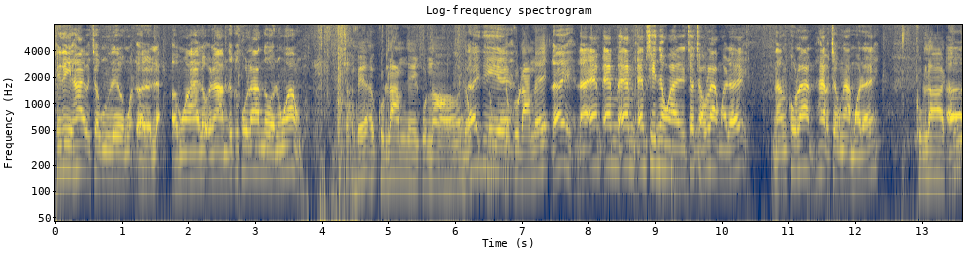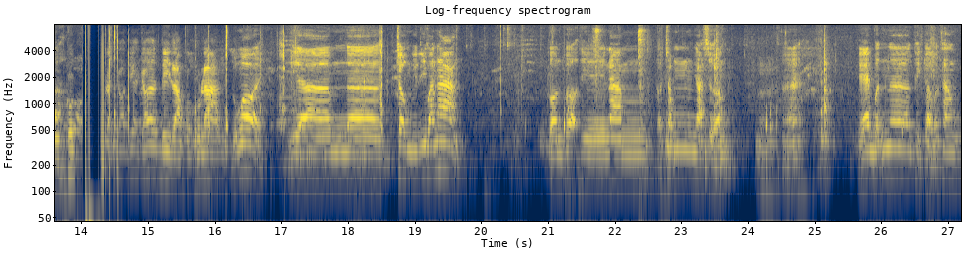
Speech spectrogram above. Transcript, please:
thế thì hai vợ chồng đều ở ở ngoài Hà Nội làm cho cái cô Lan rồi đúng không? Chẳng biết ở cô làm này cô nọ đúng, Đấy thì- đúng, đúng cô làm đấy. đây là em em em em xin ra ngoài cho cháu làm ngoài đấy. Làm cô Lan hai vợ chồng làm ngoài đấy. Cô là Ờ. cô cô Gọi điện cho đi làm Coca Cola. đúng rồi. Thì à, à, chồng thì đi bán hàng. Còn vợ thì làm ở trong nhà xưởng. Ừ. đấy. Thì em vẫn à, thỉnh thoảng vẫn sang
